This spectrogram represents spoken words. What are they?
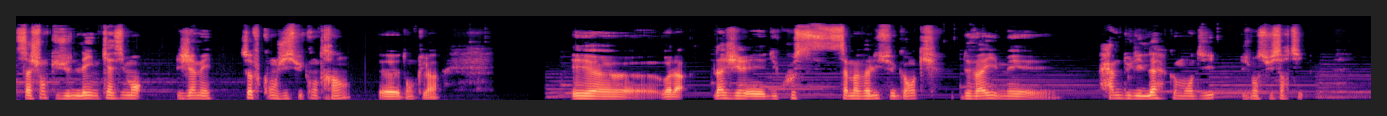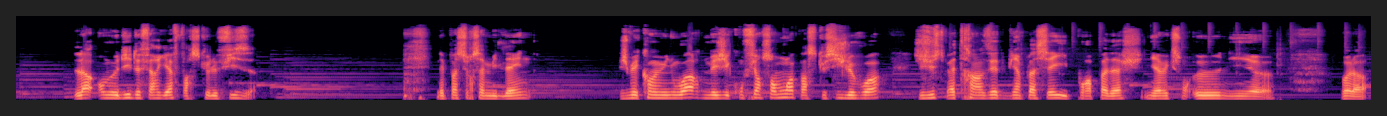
sachant que je ne lane quasiment jamais. Sauf quand j'y suis contraint, euh, donc là. Et euh, voilà. Là, du coup, ça m'a valu ce gank de vaille, mais... Hamdulillah, comme on dit, je m'en suis sorti. Là, on me dit de faire gaffe parce que le Fizz n'est pas sur sa mid lane. Je mets quand même une ward, mais j'ai confiance en moi parce que si je le vois, j'ai juste mettre un Z bien placé, il pourra pas dash, ni avec son E, ni... Euh... Voilà.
